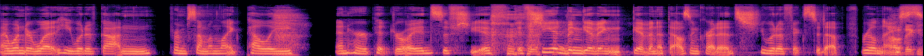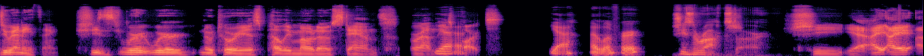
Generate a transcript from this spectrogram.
I wonder what he would have gotten from someone like Peli and her pit droids if she if if she had been giving given a thousand credits, she would have fixed it up real nice. Oh, they could do anything. She's we're we're notorious Peli Motto stands around Yeah. these parts. yeah, I love her. She's a rock star. She yeah, I, I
